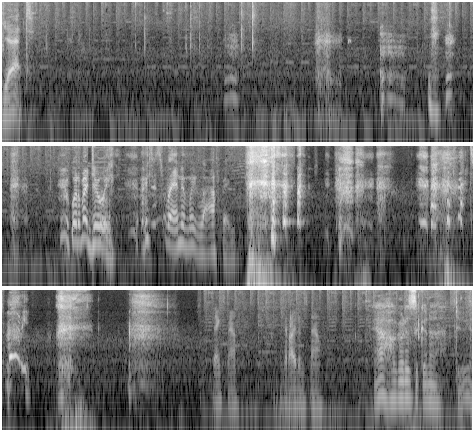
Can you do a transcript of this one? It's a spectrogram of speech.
Yet. what am I doing? I'm just randomly laughing. Good is it gonna do ya?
